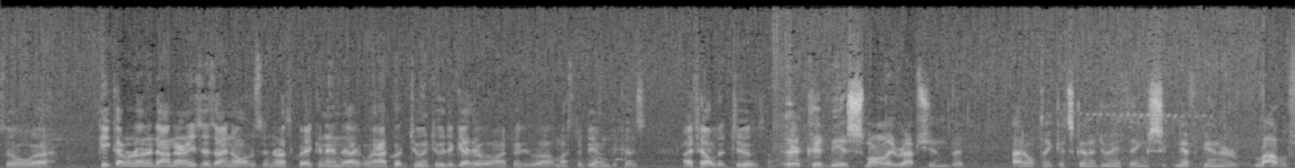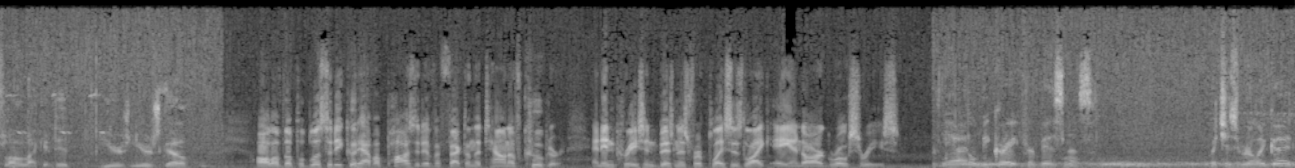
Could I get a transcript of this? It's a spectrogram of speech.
so uh, he come running down there, and he says, "I know it was an earthquake." And then uh, when I put two and two together, well, I figured, well, it must have been because I felt it too. So. There could be a small eruption, but I don't think it's going to do anything significant or lava flow like it did years and years ago. All of the publicity could have a positive effect on the town of Cougar, an increase in business for places like A&R Groceries. Yeah, it'll be great for business, which is really good.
